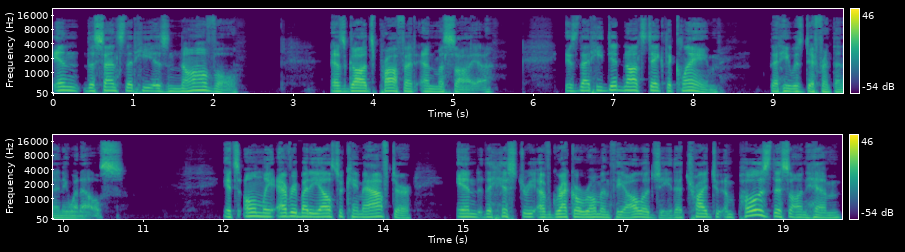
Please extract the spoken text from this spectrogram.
in the sense that he is novel as God's prophet and Messiah, is that he did not stake the claim that he was different than anyone else. It's only everybody else who came after in the history of Greco Roman theology that tried to impose this on him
